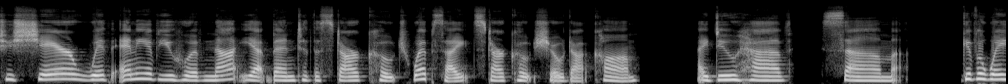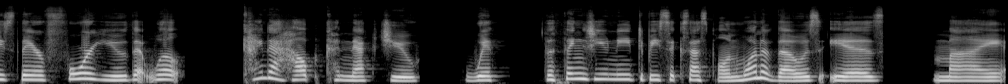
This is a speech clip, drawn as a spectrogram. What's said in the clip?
to share with any of you who have not yet been to the Star Coach website, starcoachshow.com. I do have some giveaways there for you that will kind of help connect you with the things you need to be successful. And one of those is my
